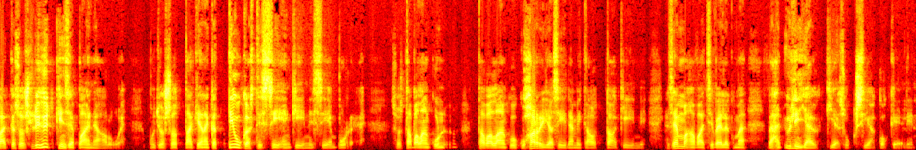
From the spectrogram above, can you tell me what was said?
vaikka se olisi lyhytkin se painealue, mutta jos ottaakin aika tiukasti siihen kiinni, siihen puree. Se olisi tavallaan kuin, tavallaan kuin harja siinä, mikä ottaa kiinni. Ja sen mä havaitsin vielä, kun mä vähän ylijäykkiä suksia kokeilin.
